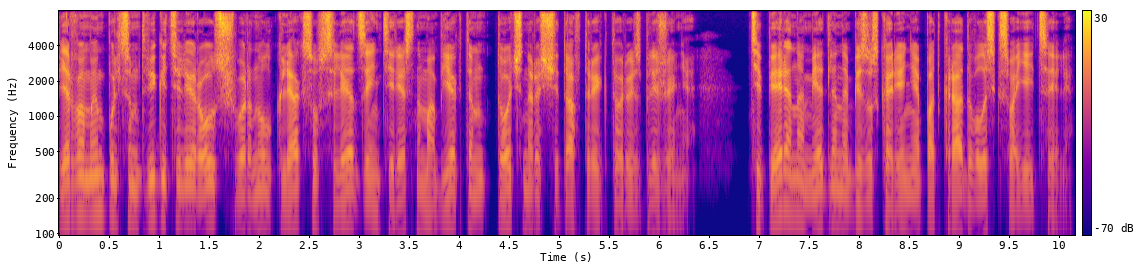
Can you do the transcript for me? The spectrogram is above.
Первым импульсом двигателя Роуз швырнул кляксу вслед за интересным объектом, точно рассчитав траекторию сближения. Теперь она медленно, без ускорения, подкрадывалась к своей цели.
